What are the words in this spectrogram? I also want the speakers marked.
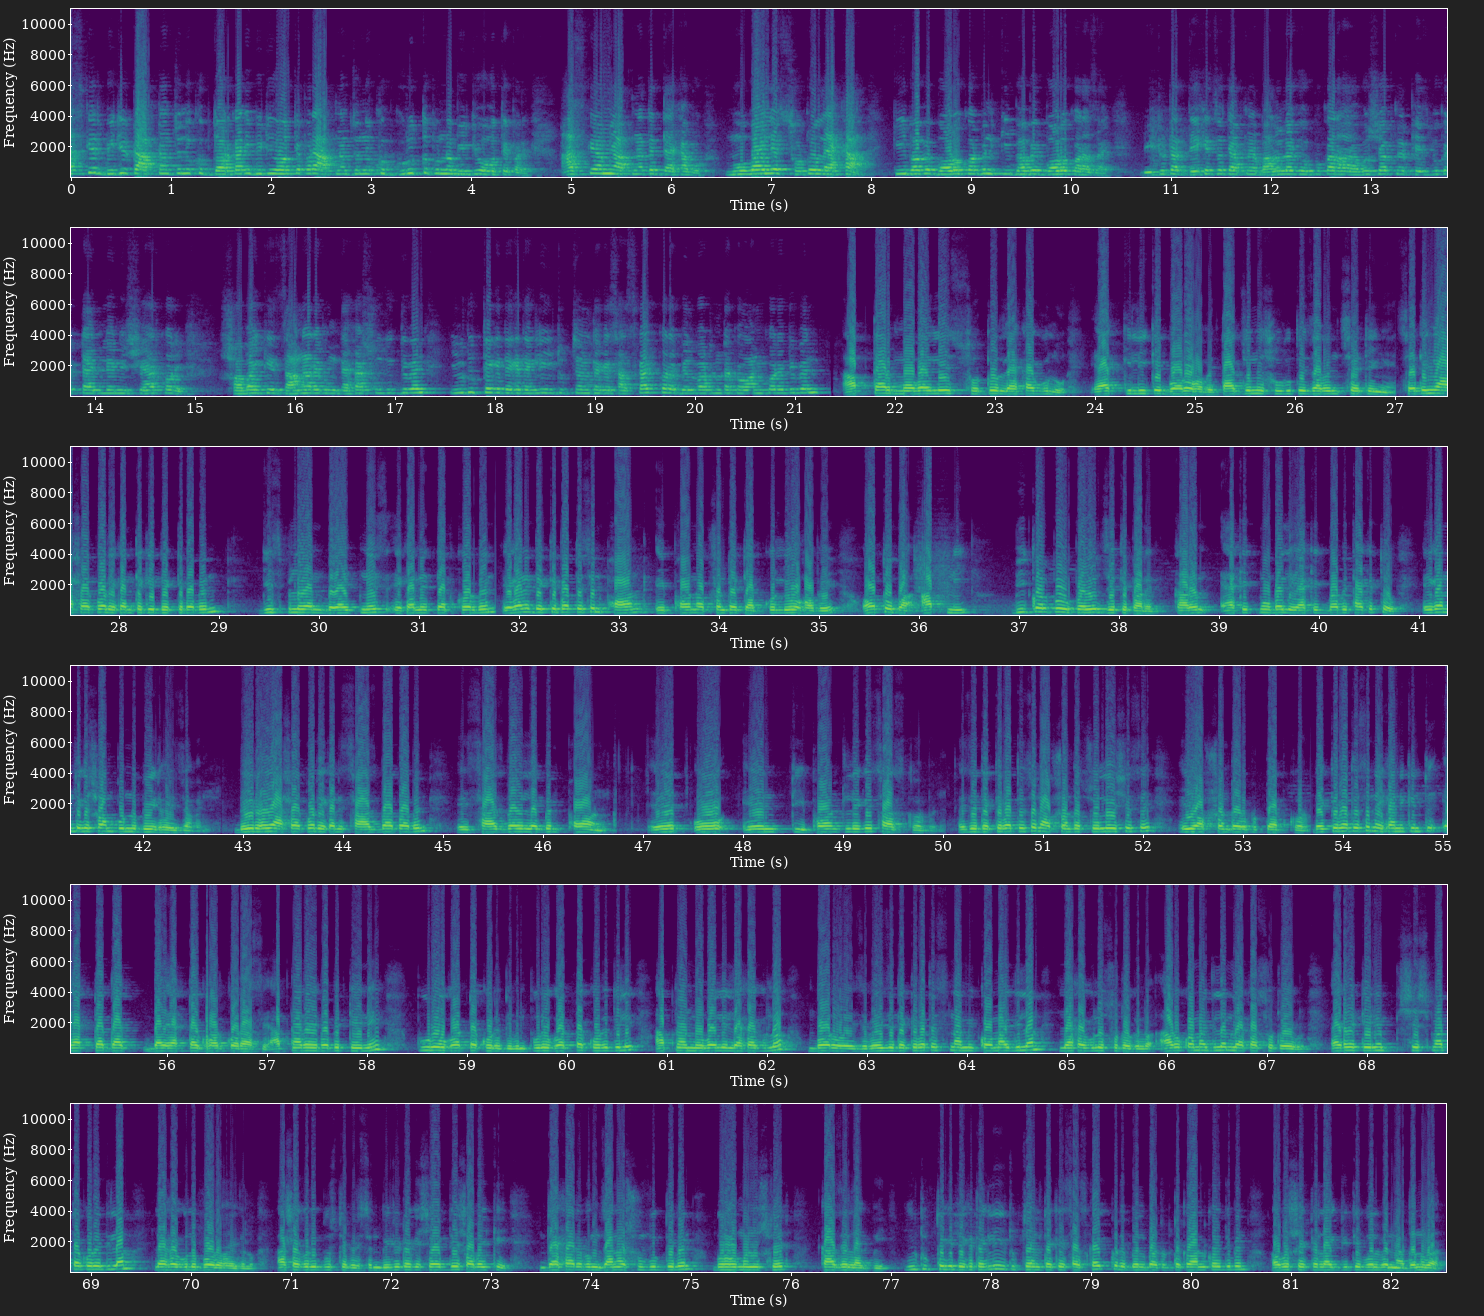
Speaker 1: আজকের ভিডিওটা আপনার জন্য খুব দরকারি ভিডিও হতে পারে, আপনার জন্য খুব গুরুত্বপূর্ণ ভিডিও হতে পারে। আজকে আমি আপনাদের দেখাবো মোবাইলের ছোট লেখা, কীভাবে বড় করবেন, কীভাবে বড় করা যায়। ভিডিওটা দেখে যদি আপনার ভালো লাগে, উপকার হয়, অবশ্যই আপনার ফেসবুকের টাইম লাইনে শেয়ার করে সবাইকে জানার এবং দেখার সুযোগ দিবেন। ইউটিউব থেকে দেখে থাকলে ইউটিউব চ্যানেলটাকে সাবস্ক্রাইব করে বেল বাটনটাকে অন করে দিবেন। আপনার মোবাইলের ছোট লেখাগুলো এক ক্লিকে বড় হবে, তার জন্য শুরুতে যাবেন সেটিংয়ে। সেটিংয়ে আসার পর এখান থেকে দেখতে পাবেন ডিসপ্লে অ্যান্ড ব্রাইটনেস এখানে ট্যাপ করবেন। এখানে দেখতে পাচ্ছেন ফন্ট এই ফন্ট অপশনটা ট্যাপ করলেও হবে। অথবা আপনি বিকল্প উপায়েও যেতে পারেন, কারণ এক এক মোবাইলে এক একভাবে থাকে তো, এখান থেকে সম্পূর্ণ বের হয়ে যাবেন। বের হয়ে আসার পর এখানে সার্চ বার পাবেন। এই সার্চ বারে লিখবেন font F O N T font লিখে সার্চ করবেন। এই যে দেখতে পাচ্ছেন অপশনটা চলে এসেছে, এই অপশনটার উপর ট্যাপ করুন। দেখতে পাচ্ছেন, এখানে কিন্তু একটা দাগ বা একটা ঘর করা আছে। আপনারা এভাবে টেনে পুরো ঘরটা করে দিবেন। পুরো ঘরটা করে দিলে আপনার মোবাইলে লেখাগুলো বড় হয়ে যাবে। এই যে দেখতে পাচ্ছেন, আমি কমাই দিলাম, লেখাগুলো ছোট গেল। আরও কমাই দিলাম, লেখা ছোট হয়ে গেল। একবারে টেনে শেষ মাথা করে দিলাম, লেখাগুলো বড় হয়ে গেল। আশা করি বুঝতে পেরেছেন। ভিডিওটাকে শেয়ার দিয়ে সবাইকে দেখার এবং জানার সুযোগ দেবেন। বহু মানুষের কাজে লাগবে। ইউটিউব থেকে দেখে থাকলে ইউটিউব চ্যানেলটাকে সাবস্ক্রাইব করে বেল বাটনটাকে অন করে দেবেন। অবশ্যই একটা লাইক দিতে বলবেন না। ধন্যবাদ।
